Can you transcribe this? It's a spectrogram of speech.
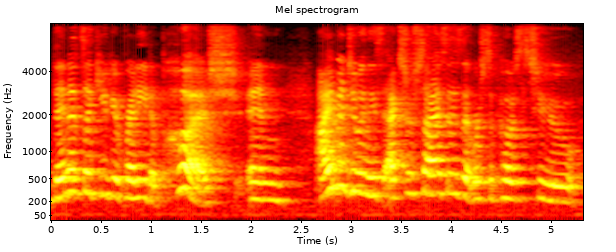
then it's like you get ready to push. And I've been doing these exercises that were supposed to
